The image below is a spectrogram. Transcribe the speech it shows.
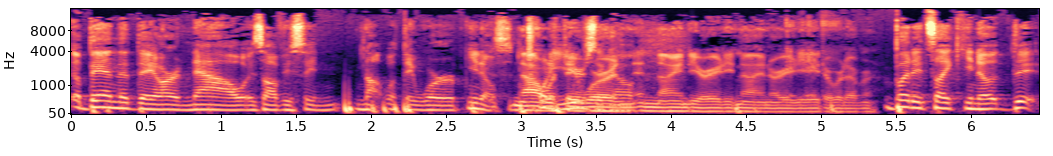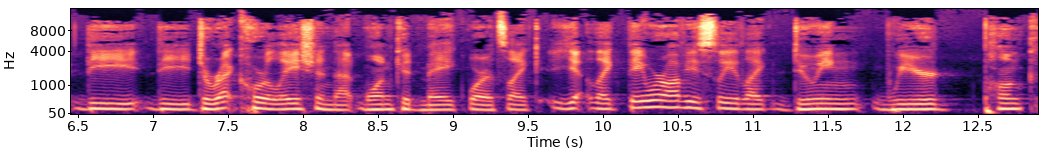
a band that they are now is obviously not what they were, you know, It's not 20 what they years were ago. in, in '90 or '89 or '88 or whatever. but it's like you know the the the direct correlation that one could make where it's like yeah, like they were obviously like doing weird punk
